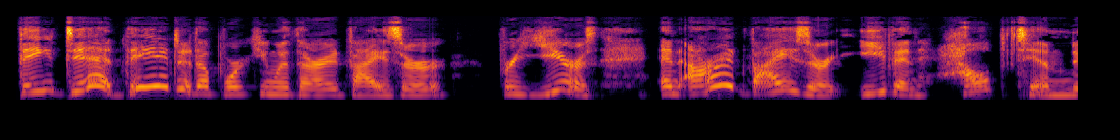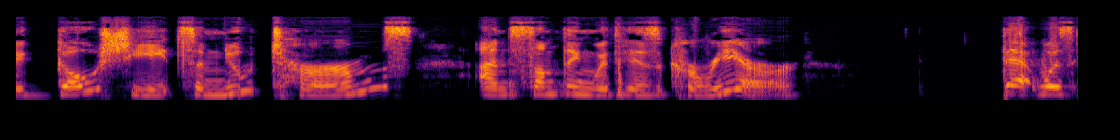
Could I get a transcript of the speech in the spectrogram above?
they did. They ended up working with our advisor for years. And our advisor even helped him negotiate some new terms on something with his career that was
